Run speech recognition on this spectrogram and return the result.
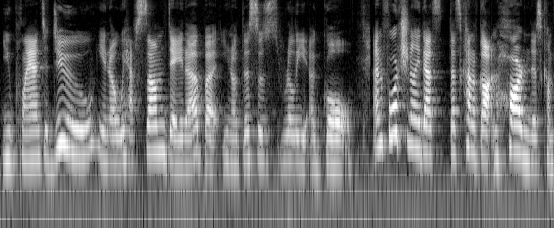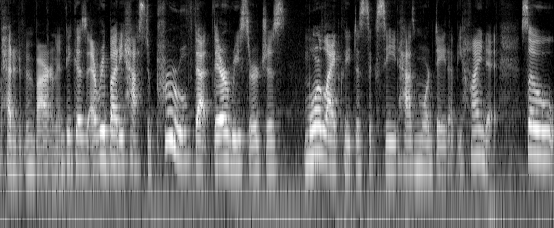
you plan to do you know we have some data but you know this is really a goal. Unfortunately that's that's kind of gotten hard in this competitive environment because everybody has to prove that their research is more likely to succeed has more data behind it. So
